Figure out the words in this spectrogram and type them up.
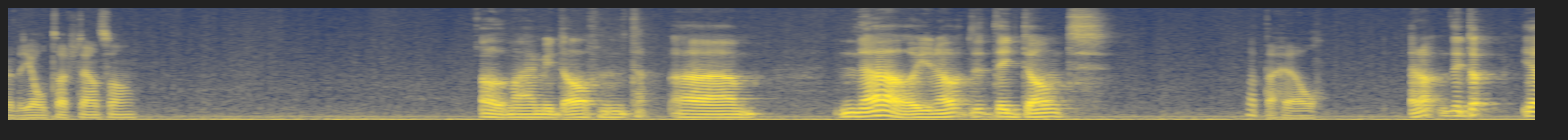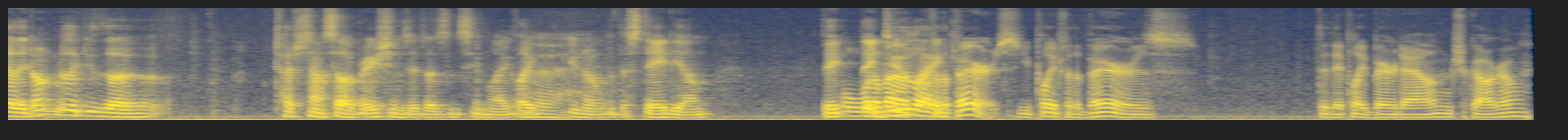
or the old touchdown song? Oh, the Miami Dolphins. Um, no, you know they don't. What the hell? I don't. They don't. Yeah, they don't really do the touchdown celebrations. It doesn't seem like like you know with the stadium. They Well, they what do like for the Bears? You played for the Bears. Did they play Bear Down in Chicago?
